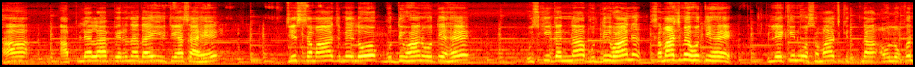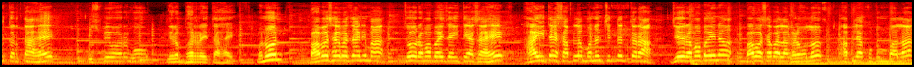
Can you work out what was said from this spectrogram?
हा आपल्याला प्रेरणादायी इतिहास आहे. जिस समाज में लोग बुद्धिवान होते हैं उसकी गणना बुद्धिवान समाज में होती है. लेकिन वो समाज कितना अवलोकन करता है उस पर वो निर्भर रहता है। म्हणून बाबासाहेबाचा आणि मा जो रमाबाईचा इतिहास आहे हा इतिहास आपला मनन चिंतन करा. जे रमाबाईनं बाबासाहेबाला घडवलं आपल्या कुटुंबाला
